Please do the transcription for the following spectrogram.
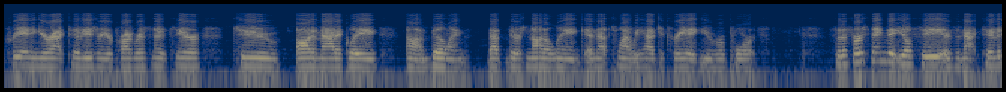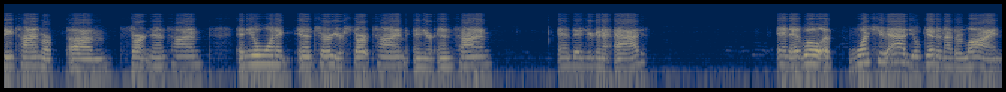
creating your activities or your progress notes here to automatically um, billing. That there's not a link, and that's why we had to create you reports. So the first thing that you'll see is an activity time or um, start and end time. And you'll want to enter your start time and your end time. And then you're going to add. And it will, uh, once you add, you'll get another line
